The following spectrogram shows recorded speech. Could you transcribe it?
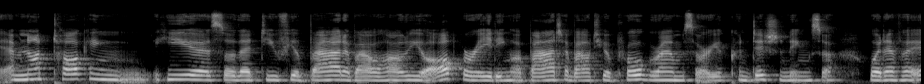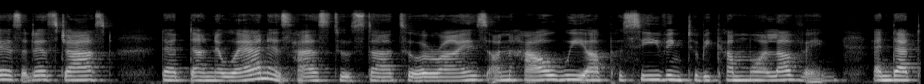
i'm not talking here so that you feel bad about how you're operating or bad about your programs or your conditionings or whatever it is. It is just that an awareness has to start to arise on how we are perceiving to become more loving. And that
